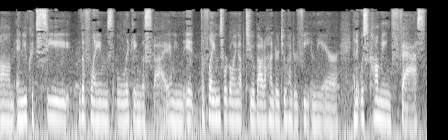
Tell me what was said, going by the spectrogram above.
Um, and you could see the flames licking the sky. I mean, it, the flames were going up to about 100, 200 feet in the air, and it was coming fast.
